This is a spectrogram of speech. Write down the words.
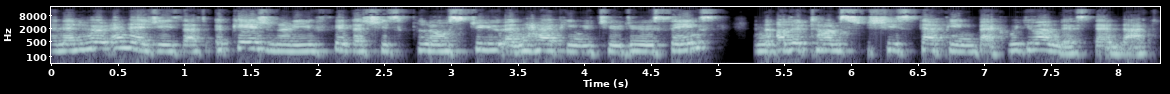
And then her energy is that occasionally you feel that she's close to you and helping you to do things. And other times she's stepping back. Would you understand that?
